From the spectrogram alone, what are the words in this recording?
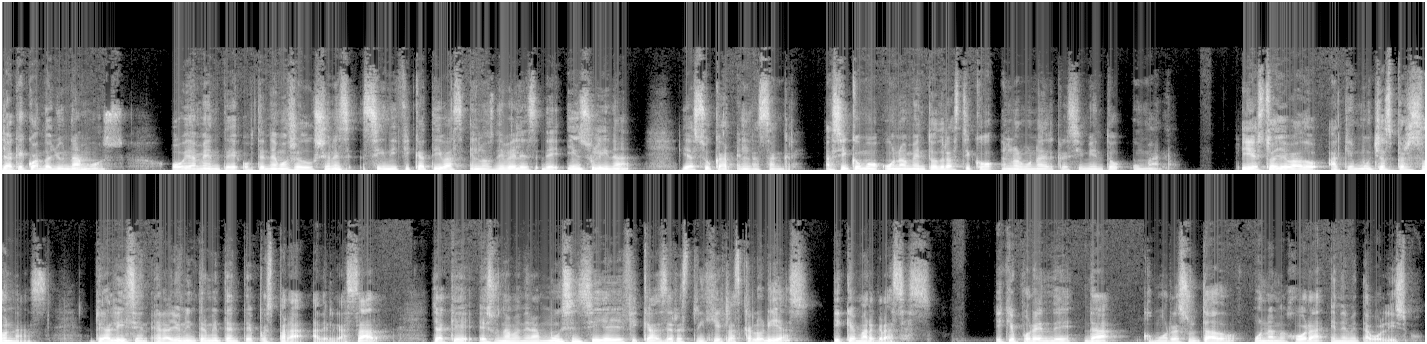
ya que cuando ayunamos, obviamente obtenemos reducciones significativas en los niveles de insulina y azúcar en la sangre, así como un aumento drástico en la hormona del crecimiento humano. Y esto ha llevado a que muchas personas realicen el ayuno intermitente pues para adelgazar, ya que es una manera muy sencilla y eficaz de restringir las calorías y quemar grasas, y que por ende da como resultado una mejora en el metabolismo,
